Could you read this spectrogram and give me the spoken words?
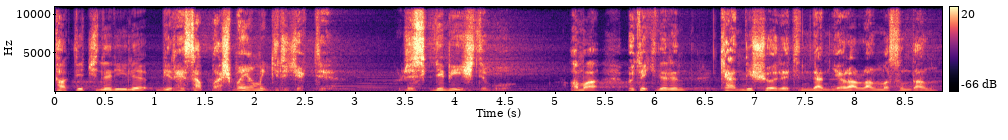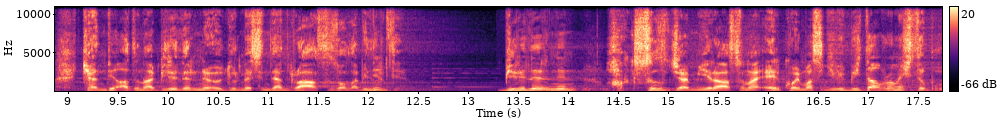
taklitçileriyle bir hesaplaşmaya mı girecekti? Riskli bir işti bu. Ama ötekilerin kendi şöhretinden yararlanmasından, kendi adına birilerini öldürmesinden rahatsız olabilirdi. Birilerinin haksızca mirasına el koyması gibi bir davranıştı bu.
